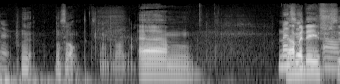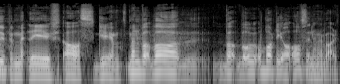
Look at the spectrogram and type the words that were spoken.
Nu. nu, något sånt. Ska jag inte vålda. Ehm, ja så- men det är ju ja. super, det är ju asgrymt. Men vad, vad, vad, vart i Asien har ni varit?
